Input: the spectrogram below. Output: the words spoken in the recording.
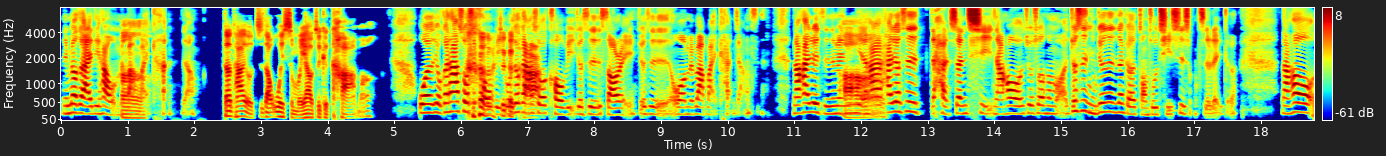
你没有这个 ID 号，我没办法来看，嗯、这样。但他有知道为什么要这个卡吗？我有跟他说是 COVID，我就跟他说 COVID 就是 Sorry，就是我没办法来看这样子。然后他就一直那边念，他他就是很生气，然后就说什么，就是你就是那个种族歧视什么之类的。然后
